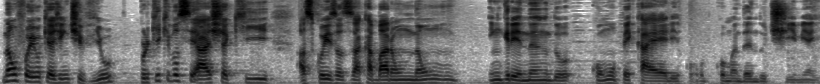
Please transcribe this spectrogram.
Não foi o que a gente viu. Por que, que você acha que as coisas acabaram não engrenando com o PKL comandando o time aí?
